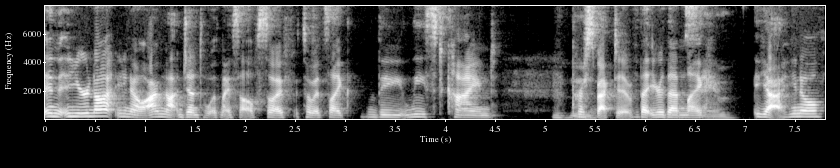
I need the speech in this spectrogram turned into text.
And and you're not, you know, I'm not gentle with myself. So I so it's like the least kind perspective that you're then like Same. yeah, you know,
